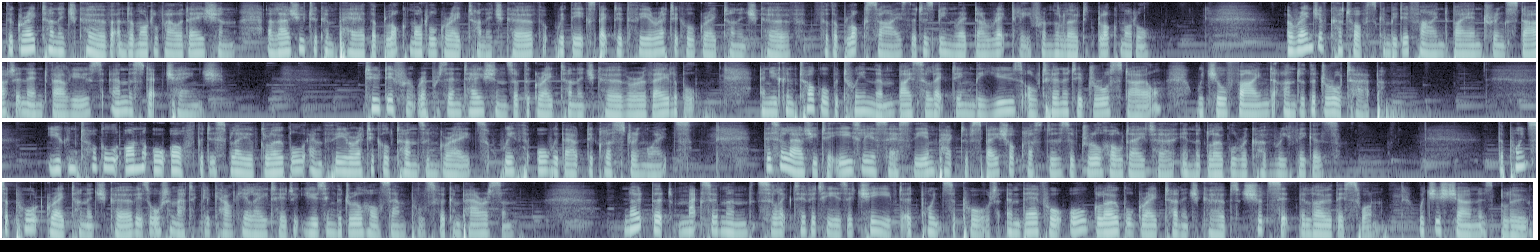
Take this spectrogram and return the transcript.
The grade tonnage curve under model validation allows you to compare the block model grade tonnage curve with the expected theoretical grade tonnage curve for the block size that has been read directly from the loaded block model. A range of cutoffs can be defined by entering start and end values and the step change two different representations of the grade tonnage curve are available, and you can toggle between them by selecting the Use Alternative Draw Style, which you'll find under the Draw tab. You can toggle on or off the display of global and theoretical tons and grades, with or without declustering weights. This allows you to easily assess the impact of spatial clusters of drill hole data in the global recovery figures. The point support grade tonnage curve is automatically calculated using the drill hole samples for comparison. Note that maximum selectivity is achieved at point support and therefore all global grade tonnage curves should sit below this one, which is shown as blue.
